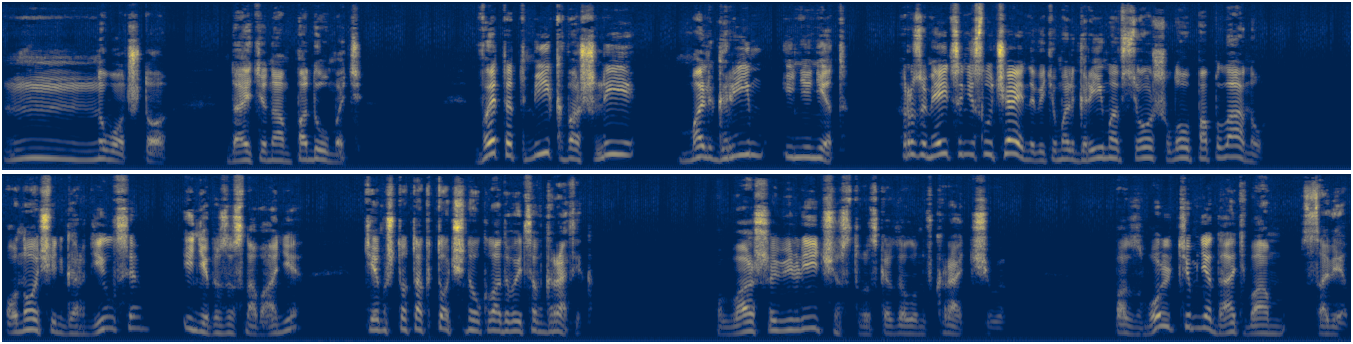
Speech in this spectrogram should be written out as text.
М -м, ну вот что. Дайте нам подумать. В этот миг вошли Мальгрим и Нинет. Разумеется, не случайно, ведь у Мальгрима все шло по плану. Он очень гордился, и не без основания, тем, что так точно укладывается в график. — Ваше Величество, — сказал он вкратчиво, Позвольте мне дать вам совет.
